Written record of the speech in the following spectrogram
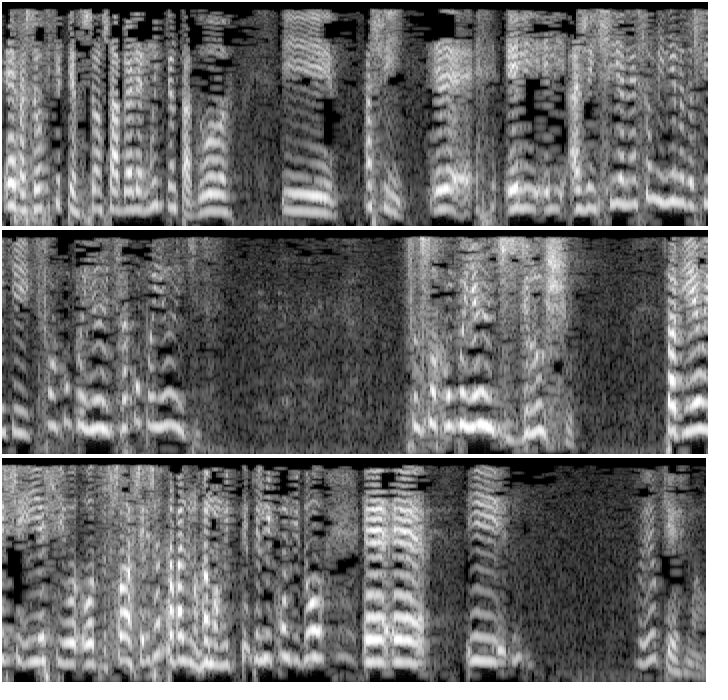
É, pastor, eu fiquei pensando, sabe, ele é muito tentador e, assim, ele, ele, ele agencia, né? São meninas assim que, que são acompanhantes, acompanhantes. São só acompanhantes de luxo. Sabe, eu e esse, e esse outro sócio, ele já trabalha no ramo há muito tempo, ele me convidou é, é, e. Falei, o que, irmão?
